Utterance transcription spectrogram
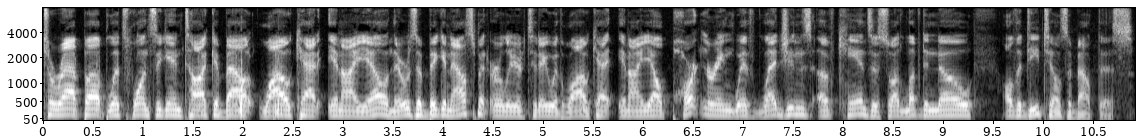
to wrap up, let's once again talk about Wildcat NIL. And there was a big announcement earlier today with Wildcat NIL partnering with Legends of Kansas. So I'd love to know all the details about this.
